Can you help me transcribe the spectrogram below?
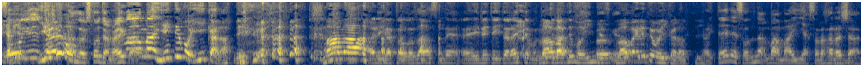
いやいういうジャンルの人じゃないから。まあまあ入れてもいいかなっていう。まあまあ。ありがとうございますね。えー入れていただいてもどまあまあちらでもいいんですけど。まあまあ入れてもいいかなっていう。大体ね、そんな、まあまあいいや、その話はね。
